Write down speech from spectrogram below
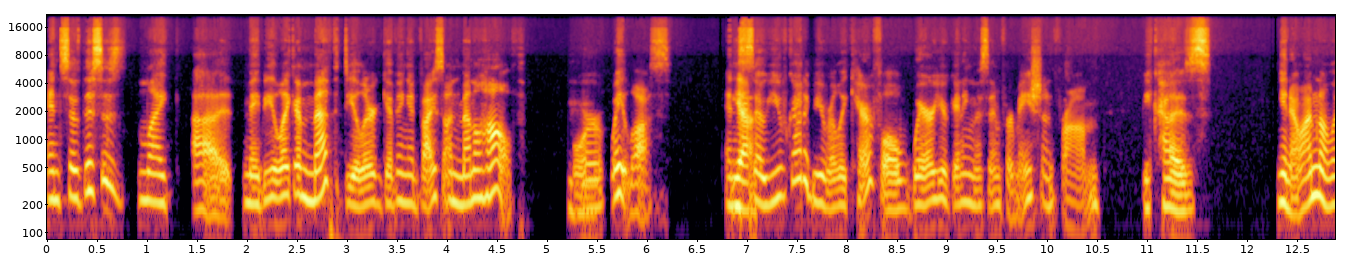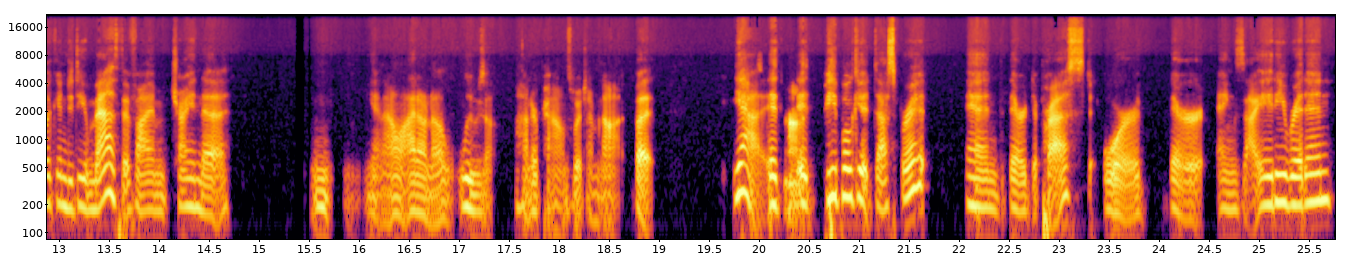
And so this is like uh maybe like a meth dealer giving advice on mental health Mhm. or weight loss. And Yeah. so you've got to be really careful where you're getting this information from because you know, I'm not looking to do meth if I'm trying to you know, I don't know, lose 100 pounds, which I'm not. But yeah, it it people get desperate and they're depressed or they're anxiety ridden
